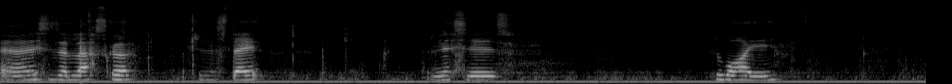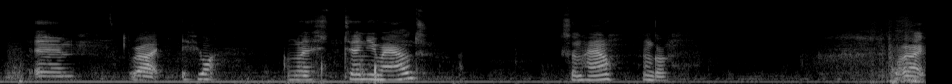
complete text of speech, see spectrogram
Uh, this is Alaska, which is a state. And this is Hawaii. Um, right, if you want, I'm going to turn you around somehow. Hang on. Right.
